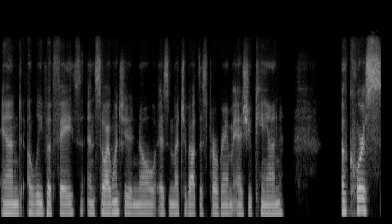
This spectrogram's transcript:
and a leap of faith. And so I want you to know as much about this program as you can. Of course,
